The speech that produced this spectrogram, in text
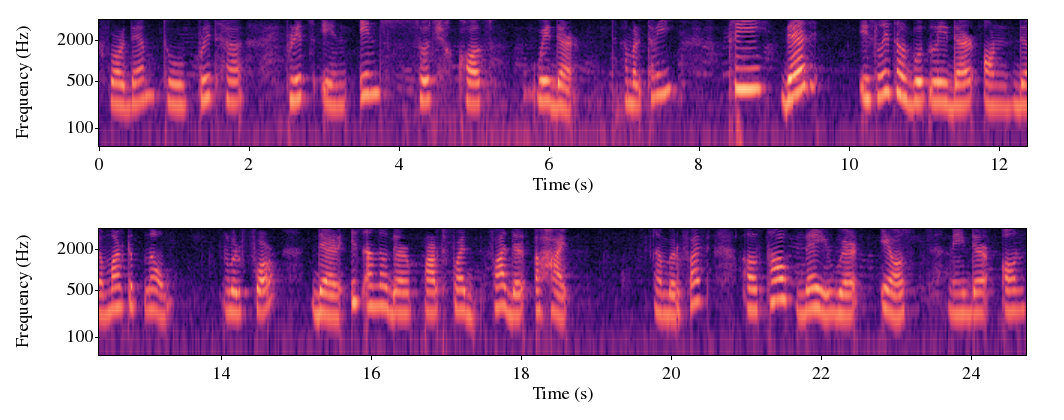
for them to breathe, breathe in in such cold weather. Number three, three there is little good leather on the market now. Number four, there is another part farther ahead. Number five, although they were ill, neither on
